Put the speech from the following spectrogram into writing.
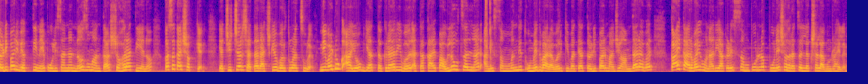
तडीपार व्यक्तीने पोलिसांना न जुमानता शहरात येणं कसं काय शक्य आहे? याची चर्चा आता राजकीय वर्तुळ वर्तुळात सुरू आहे. निवडणूक आयोग या तक्रारीवर आता काय पावलं उचलणार आणि संबंधित उमेदवारावर किंवा त्या तडीपार माजी आमदारावर काय कारवाई होणार याकडे संपूर्ण पुणे शहराचं लक्ष लागून राहिलंय.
